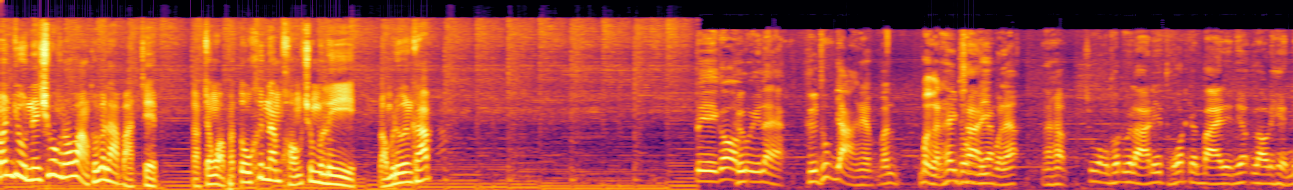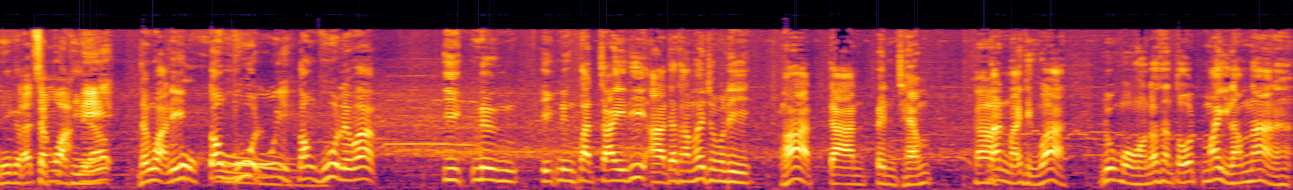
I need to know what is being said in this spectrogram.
มันอยู่ในช่วงระหว่างทดเวลาบาดเจ็บ กับจังหวะประตูขึ้นนำของชลบุรี เรามาดูกันครับปรีก็คือลุยแหลก คือทุกอย่างเนี่ยมันเปิดให้ชมใช่รีครับหมดแล้วนะครับ ช่วงทดเวลานี่ทดกันไปเนี่ยเราเห็นนี่ก็แล้วจังหวะ10าทีนี้แล้จังหวะนี้โอ้โหต้องพูดโอ้ยต้องพูดเลยว่าอีกหนึ่งอีกหนึ่งปัจจัยที่อาจจะทำให้ชลบุรีพลาดการเป็นแชมป์ครับนั่นหมายถึงว่าลูกโมงของดอสซันโตสไม่ล้ำหน้านะฮะ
